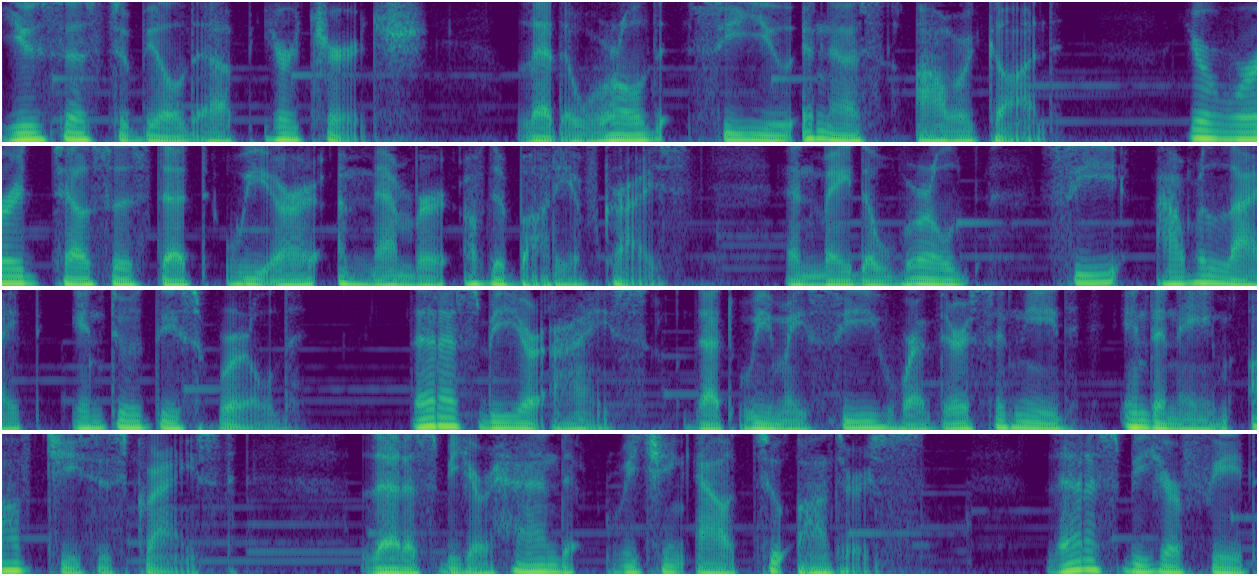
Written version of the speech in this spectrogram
Use us to build up your church. Let the world see you in us, our God. Your word tells us that we are a member of the body of Christ, and may the world see our light into this world. Let us be your eyes, that we may see where there's a need in the name of Jesus Christ. Let us be your hand reaching out to others. Let us be your feet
